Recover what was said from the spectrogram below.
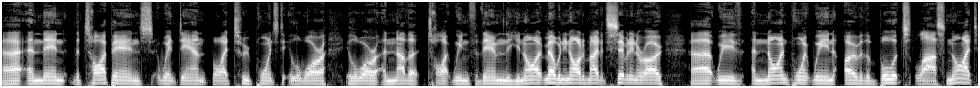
Uh, and then the Taipans went down by two points to Illawarra. Illawarra, another tight win for them. The United Melbourne United made it seven in a row uh, with a nine point win over the Bullets last night.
